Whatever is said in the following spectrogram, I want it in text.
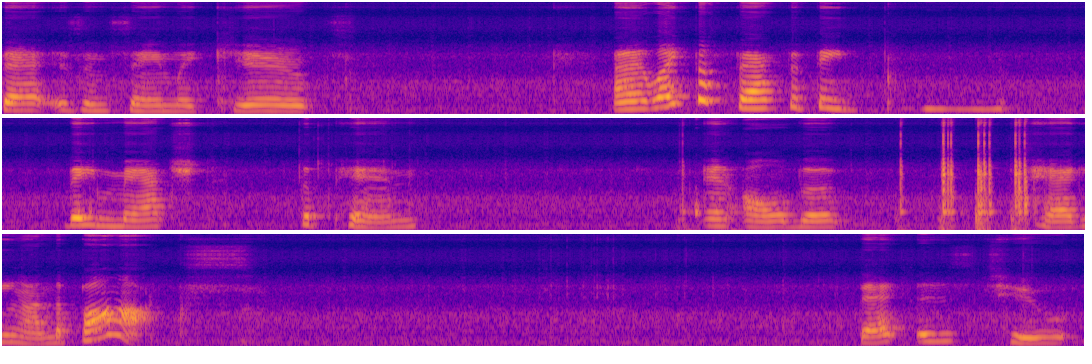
That is insanely cute. And I like the fact that they they matched the pin and all the tagging on the box. That is too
